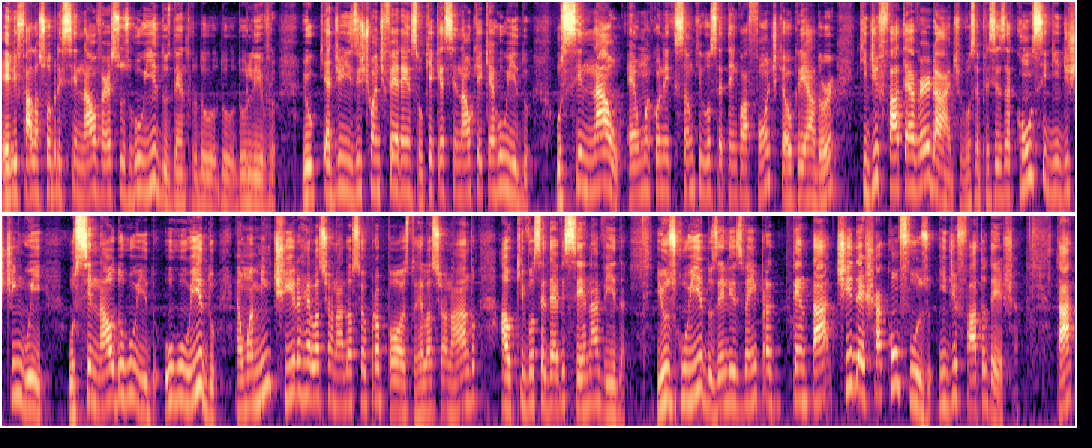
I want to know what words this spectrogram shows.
ele fala sobre sinal versus ruídos dentro do, do, do livro. E o, é de, existe uma diferença. O que é sinal, o que é ruído? O sinal é uma conexão que você tem com a fonte, que é o Criador, que de fato é a verdade. Você precisa conseguir distinguir o sinal do ruído. O ruído é uma mentira relacionada ao seu propósito, relacionado ao que você deve ser na vida. E os ruídos, eles vêm para tentar te deixar confuso e de fato deixa tá?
